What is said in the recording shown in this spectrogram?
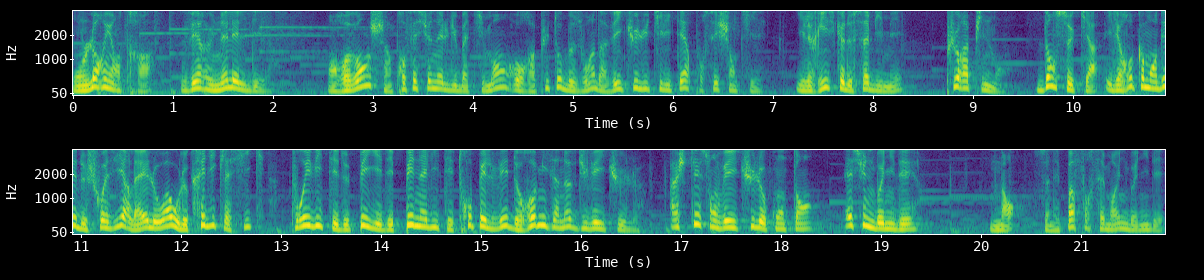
on l'orientera vers une LLD. En revanche, un professionnel du bâtiment aura plutôt besoin d'un véhicule utilitaire pour ses chantiers. Il risque de s'abîmer plus rapidement. Dans ce cas, il est recommandé de choisir la LOA ou le crédit classique pour éviter de payer des pénalités trop élevées de remise à neuf du véhicule. Acheter son véhicule au comptant est-ce une bonne idée? Non, ce n'est pas forcément une bonne idée.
